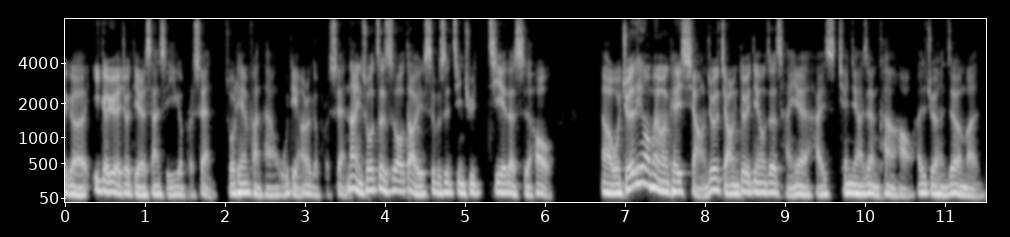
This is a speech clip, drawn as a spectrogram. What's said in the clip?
这个一个月就跌了三十一个 percent，昨天反弹五点二个 percent。那你说这时候到底是不是进去接的时候？啊、呃，我觉得听众朋友们可以想，就是假如你对于电动这个产业还是前景还是很看好，还是觉得很热门，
